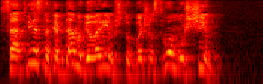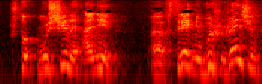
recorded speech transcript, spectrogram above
Соответственно, когда мы говорим, что большинство мужчин, что мужчины, они э, в среднем выше женщин,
